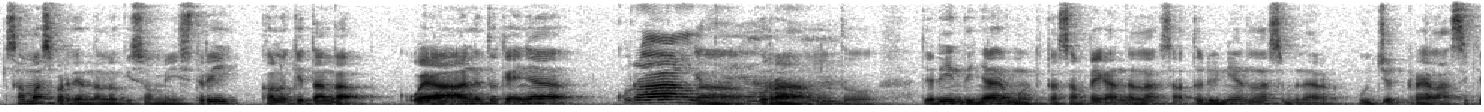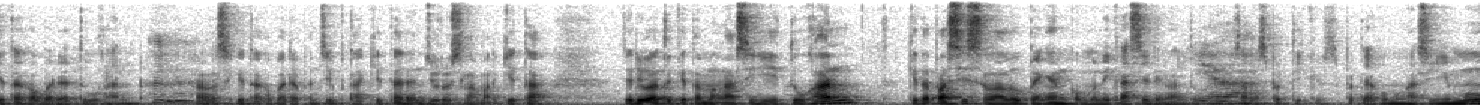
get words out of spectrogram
Sama seperti analogi suami istri, kalau kita nggak WA-an itu kayaknya kurang gitu uh, ya. kurang gitu. Jadi intinya yang mau kita sampaikan adalah satu dunia adalah sebenarnya wujud relasi kita kepada Tuhan, relasi kita kepada Pencipta kita dan Juru Selamat kita. Jadi waktu kita mengasihi Tuhan, kita pasti selalu pengen komunikasi dengan Tuhan. Iya. Sama seperti seperti aku mengasihimu,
